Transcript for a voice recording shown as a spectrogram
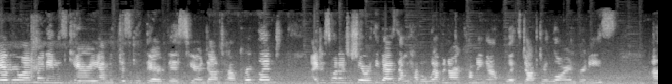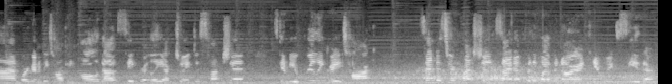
Hey everyone, my name is Kerri. I'm a physical therapist here in downtown Kirkland. I just wanted to share with you guys that we have a webinar coming up with Dr. Lauren Vernese. Um, we're going to be talking all about sacral iliac joint dysfunction. It's going to be a really great talk. Send us your questions, sign up for the webinar, and can't wait to see you there.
